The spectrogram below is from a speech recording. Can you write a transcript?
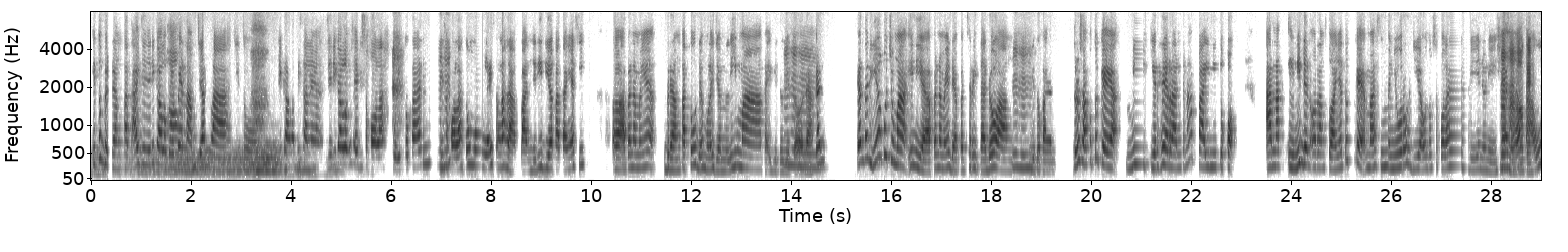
itu berangkat aja jadi kalau PP wow. 6 jam lah gitu jadi kalau misalnya jadi kalau misalnya di sekolahku itu kan mm -hmm. di mm-hmm. sekolah tuh mulai setengah delapan jadi dia katanya sih uh, apa namanya berangkat tuh udah mulai jam 5 kayak gitu-gitu. Mm -hmm. Nah, kan kan tadinya aku cuma ini ya, apa namanya dapat cerita doang mm -hmm. gitu kan. terus aku tuh kayak mikir heran kenapa ini tuh kok anak ini dan orang tuanya tuh kayak masih menyuruh dia untuk sekolah di Indonesia uh -huh, padahal okay. tahu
